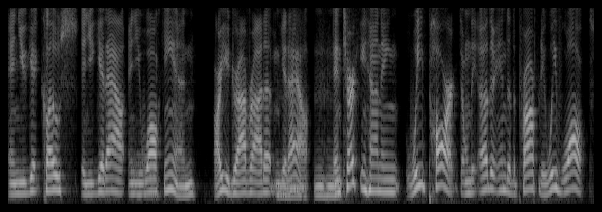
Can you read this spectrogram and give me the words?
and you get close, and you get out, and you mm-hmm. walk in, or you drive right up and get mm-hmm. out. And turkey hunting, we parked on the other end of the property. We've walked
